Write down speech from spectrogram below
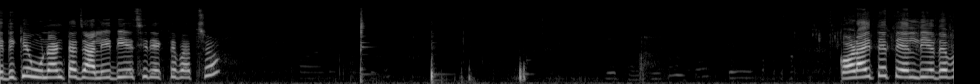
এদিকে উনানটা জ্বালিয়ে দিয়েছি, দেখতে পাচ্ছ? কড়াইতে তেল দিয়ে দেব।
